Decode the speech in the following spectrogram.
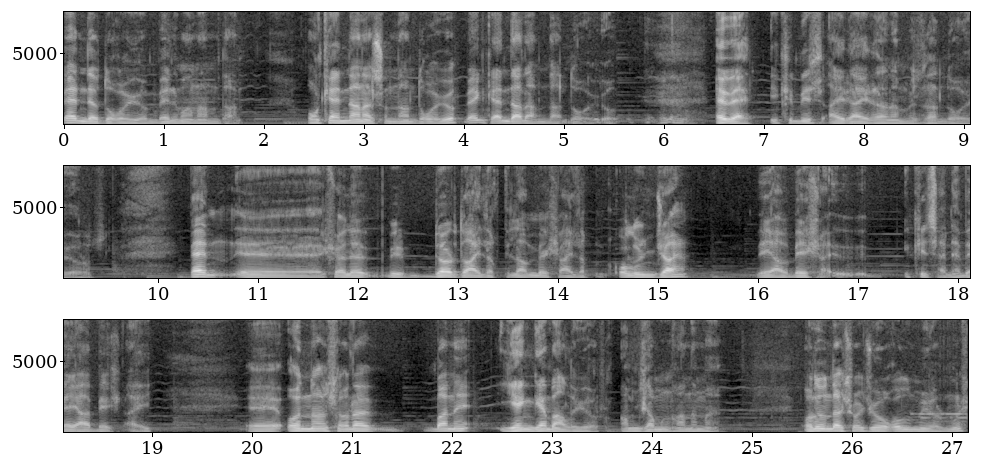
Ben de doğuyorum benim anamdan. O kendi anasından doğuyor. Ben kendi anamdan doğuyorum. Evet, ikimiz ayrı ayrı anamızdan doğuyoruz. Ben eee, şöyle bir dört aylık falan beş aylık olunca veya beş ay, iki sene veya beş ay eee, ondan sonra bana yengem alıyor, amcamın hanımı. Onun da çocuğu olmuyormuş.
